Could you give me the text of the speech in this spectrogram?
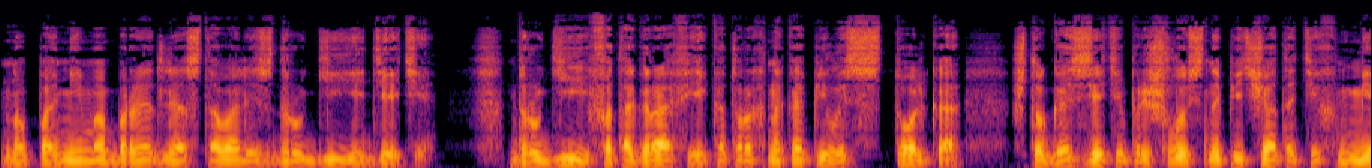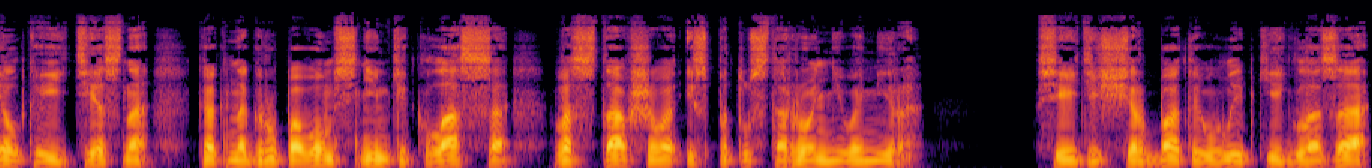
Но помимо Брэдли оставались другие дети, Другие фотографии, которых накопилось столько, что газете пришлось напечатать их мелко и тесно, как на групповом снимке класса, восставшего из потустороннего мира. Все эти щербатые улыбки и глаза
